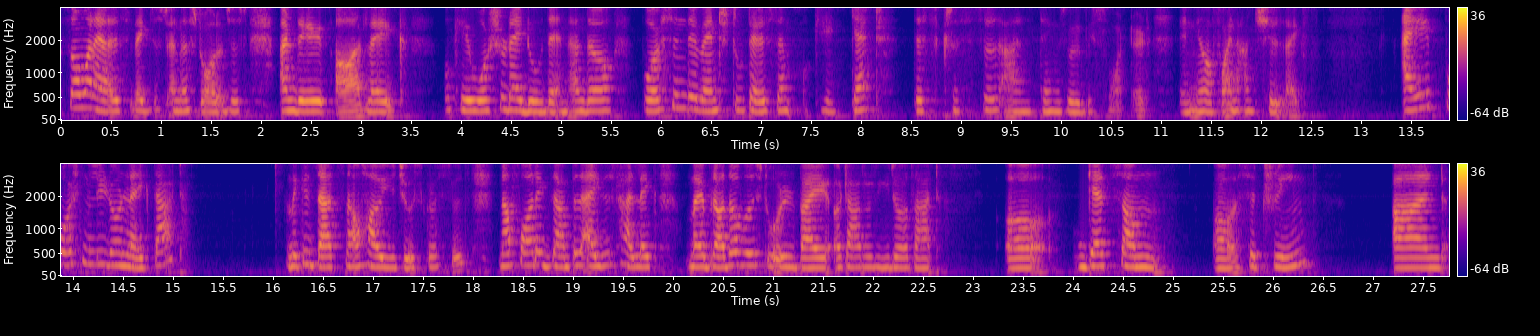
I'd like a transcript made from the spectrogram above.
someone else like just an astrologist and they are like okay what should i do then? And the person they went to tells them okay get this crystal and things will be sorted in your financial life. I personally don't like that because that's now how you choose crystals. Now for example i just had like my brother was told by a tarot reader that uh get some uh citrine and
